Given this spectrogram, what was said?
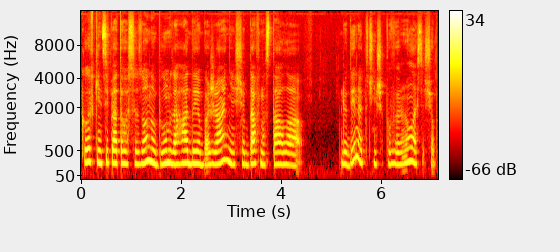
коли в кінці п'ятого сезону Блум загадує бажання, щоб Дафна стала людиною, точніше повернулася, щоб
